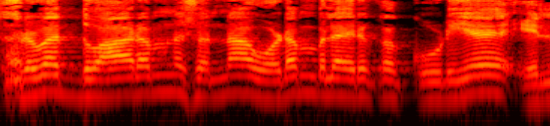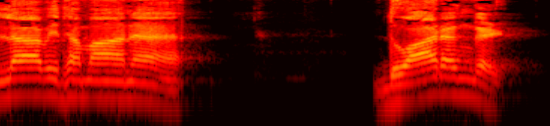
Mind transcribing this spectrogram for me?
சர்வத்வாரம்னு சொன்னால் உடம்பில் இருக்கக்கூடிய எல்லா விதமான துவாரங்கள்.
